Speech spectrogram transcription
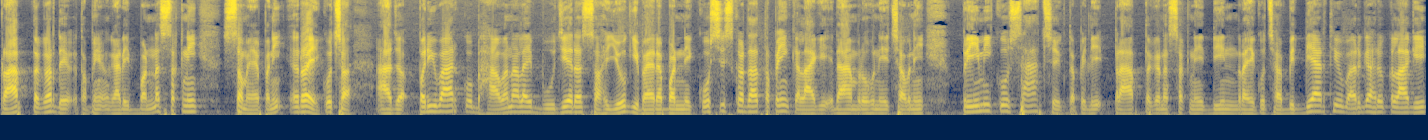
प्राप्त गर्दै तपाईँ अगाडि बढ्न सक्ने समय पनि रहेको छ। आज परिवारको भावनालाई बुझेर सहयोगी भएर बढ्ने कोसिस गर्दा तपाईँका लागि राम्रो हुनेछ भने प्रेमीको साथ सहयोग तपाईँले प्राप्त गर्न सक्ने दिन रहेको छ। विद्यार्थी वर्गहरूका लागि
